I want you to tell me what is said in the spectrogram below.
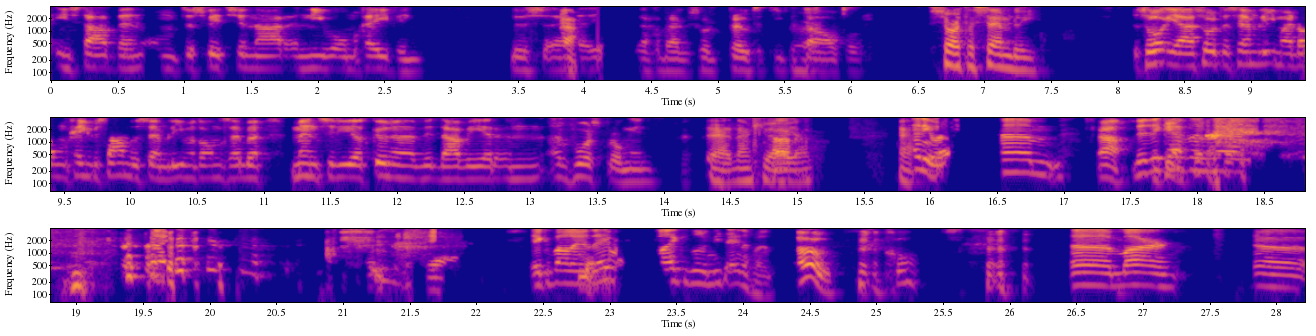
in staat bent om te switchen naar een nieuwe omgeving. Dus eh, Ja. daar gebruik ik een soort prototype taal voor. soort assembly. Zo, ja, een soort assembly, maar dan geen bestaande assembly. Want anders hebben mensen die dat kunnen daar weer een, een voorsprong in. Ja, dankjewel. Ja. Anyway, ehm, Ja, dus ik heb een. eh, ja. Ik heb alleen maar het lijkt dat ik niet enig ben. Oh, goh. Eh, maar eh,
